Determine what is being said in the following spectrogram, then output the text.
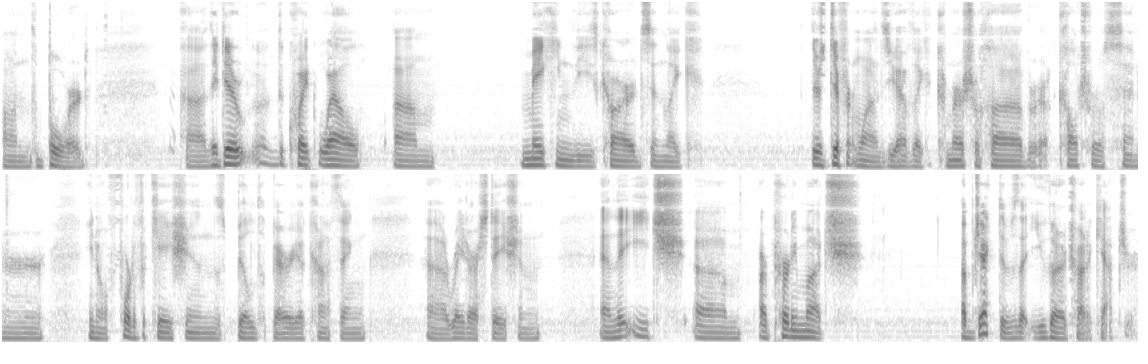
on the board, uh, they did uh, quite well um, making these cards and like there's different ones. You have like a commercial hub or a cultural center, you know, fortifications, build up area kind of thing, uh, radar station, and they each um, are pretty much objectives that you got to try to capture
